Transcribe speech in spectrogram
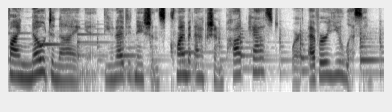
Find No Denying It, the United Nations Climate Action Podcast, wherever you listen.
